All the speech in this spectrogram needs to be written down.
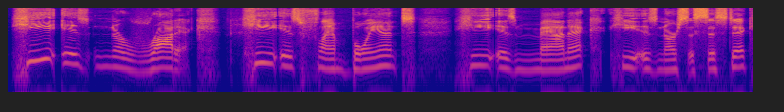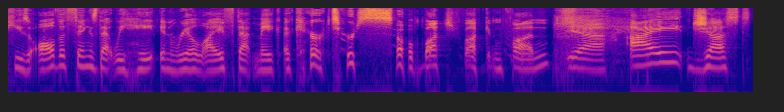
He is neurotic. He is flamboyant. He is manic. He is narcissistic. He's all the things that we hate in real life that make a character so much fucking fun. Yeah. I just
